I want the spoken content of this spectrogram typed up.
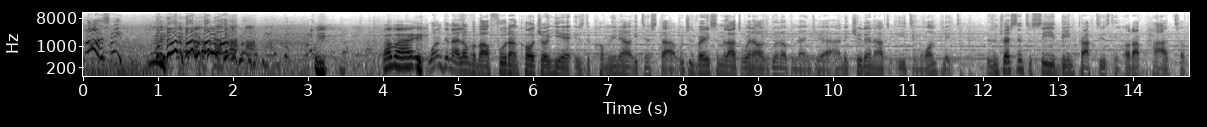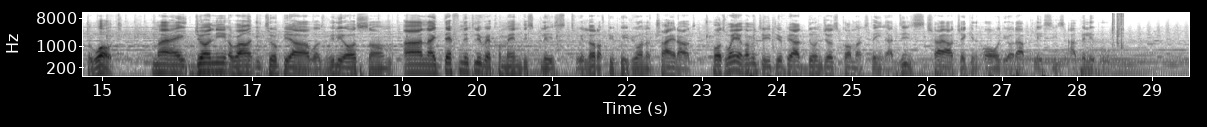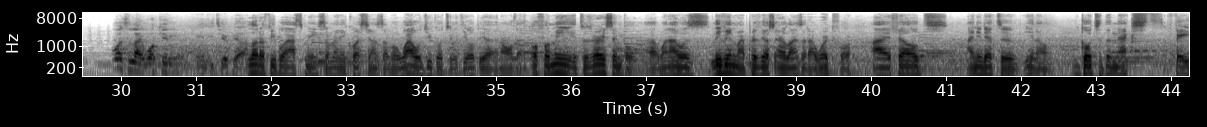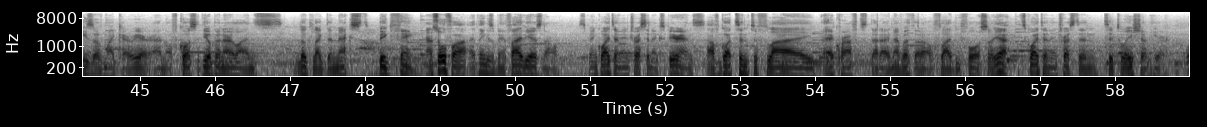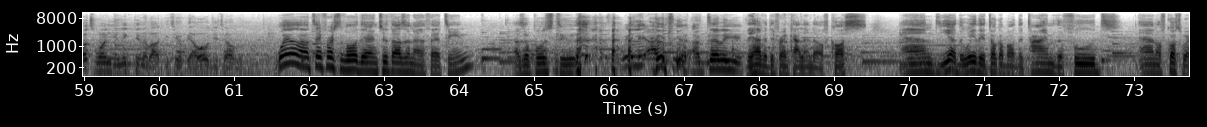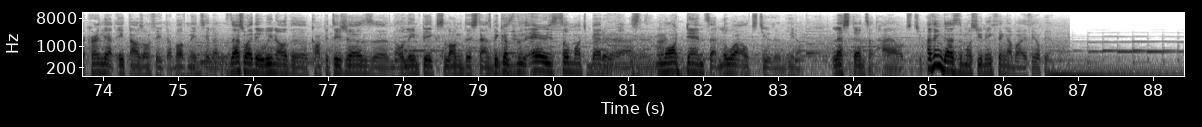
Oh, it's sweet. Bye bye. One thing I love about food and culture here is the communal eating style, which is very similar to when I was growing up in Nigeria and the children had to eat in one plate. It's interesting to see it being practiced in other parts of the world. My journey around Ethiopia was really awesome, and I definitely recommend this place to a lot of people if you want to try it out. But when you're coming to Ethiopia, don't just come and stay in Addis. Try out checking all the other places available. What's it like working in Ethiopia? A lot of people ask me so many questions about why would you go to Ethiopia and all that. Well, for me, it was very simple. Uh, when I was leaving my previous airlines that I worked for, I felt I needed to, you know, go to the next phase of my career. And of course, Ethiopian Airlines looked like the next big thing. And so far, I think it's been five years now. It's been quite an interesting experience. I've gotten to fly aircraft that I never thought I would fly before. So yeah, it's quite an interesting situation here. What's one unique thing about Ethiopia? What would you tell me? Well, I'd say first of all, they're in 2013, as opposed to. Really? I'm telling you. They have a different calendar, of course. And yeah, the way they talk about the time, the food, and of course, we're currently at 8,000 feet above mean sea level. That's why they win all the competitions and Olympics, long distance, because the air is so much better. it's more dense at lower altitude and, you know, less dense at higher altitude. I think that's the most unique thing about Ethiopia.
